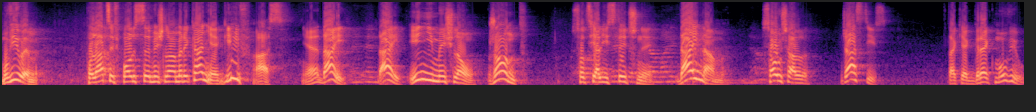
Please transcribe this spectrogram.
Mówiłem, Polacy w Polsce myślą Amerykanie, give us, nie? Daj, daj. Inni myślą, rząd socjalistyczny, daj nam social justice. Tak jak Grek mówił,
